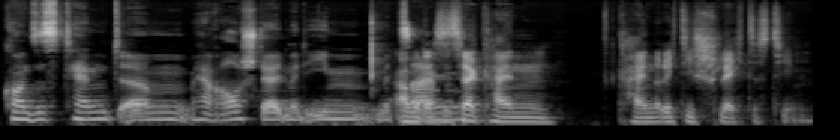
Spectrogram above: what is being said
konsistent ähm, herausstellt mit ihm. Mit aber das ist ja kein, kein richtig schlechtes Team.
